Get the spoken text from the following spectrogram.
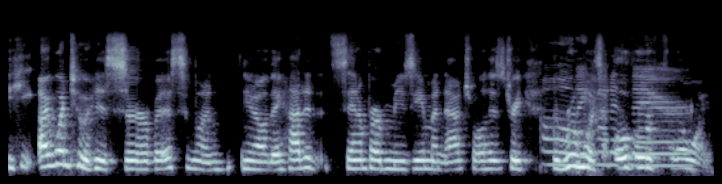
he, I went to his service when you know they had it at Santa Barbara Museum of Natural History. Oh, the room was overflowing.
